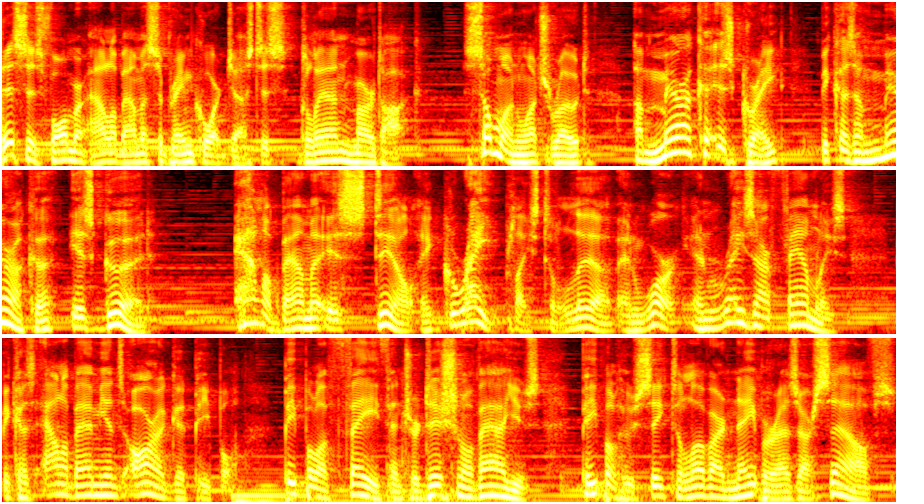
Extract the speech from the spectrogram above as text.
This is former Alabama Supreme Court Justice Glenn Murdock. Someone once wrote, America is great because America is good. Alabama is still a great place to live and work and raise our families because Alabamians are a good people, people of faith and traditional values, people who seek to love our neighbor as ourselves.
